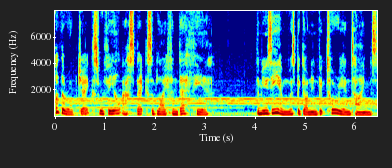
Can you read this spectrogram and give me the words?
Other objects reveal aspects of life and death here. The museum was begun in Victorian times,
